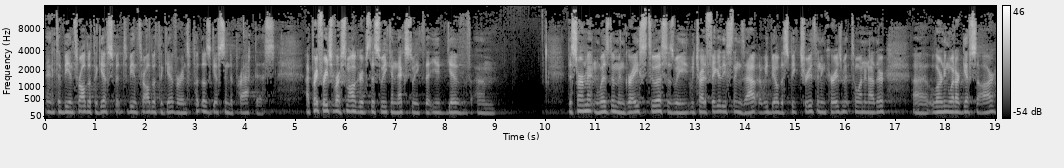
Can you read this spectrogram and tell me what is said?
and to be enthralled with the gifts, but to be enthralled with the giver and to put those gifts into practice. I pray for each of our small groups this week and next week that you'd give. Um, discernment and wisdom and grace to us as we, we try to figure these things out, that we'd be able to speak truth and encouragement to one another, uh, learning what our gifts are.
